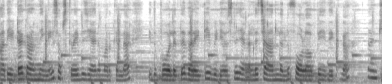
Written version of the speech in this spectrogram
ആദ്യമായിട്ടാണ് കാണുന്നെങ്കിൽ സബ്സ്ക്രൈബ് ചെയ്യാനും മറക്കണ്ട. ഇതുപോലത്തെ വെറൈറ്റി വീഡിയോസിന് ഞങ്ങളുടെ ചാനലൊന്ന് ഫോളോ അപ്പ് ചെയ്തേക്കുക. താങ്ക്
